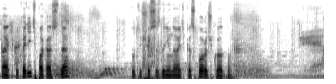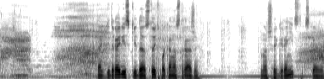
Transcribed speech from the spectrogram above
Так, уходите пока сюда. Тут еще создадим, давайте-ка, спорочку одну. Так, гидролиски, да, стойте пока на страже. Наших границ, так скажем.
